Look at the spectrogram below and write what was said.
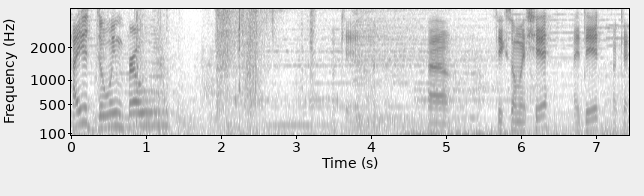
How you doing, bro? Okay. Uh, fix all my shit. I did. Okay.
